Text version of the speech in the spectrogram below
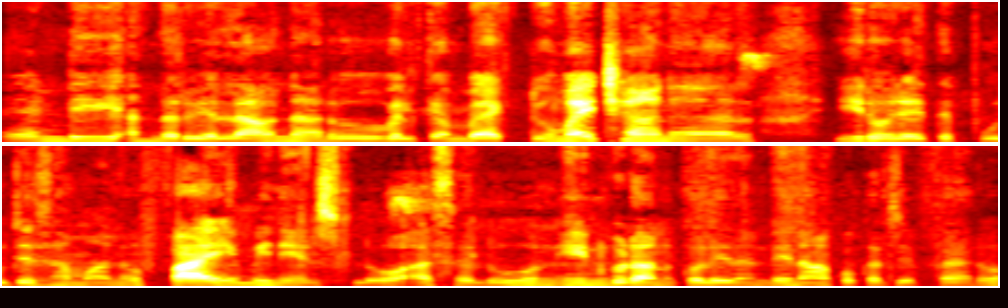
హాయ్ అండి. అందరూ ఎలా ఉన్నారు? Welcome back to my channel. ఈరోజు అయితే పూజ సామాను ఫైవ్ మినిట్స్లో. అసలు నేను కూడా అనుకోలేదండి నాకు ఒకరు చెప్పారు.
